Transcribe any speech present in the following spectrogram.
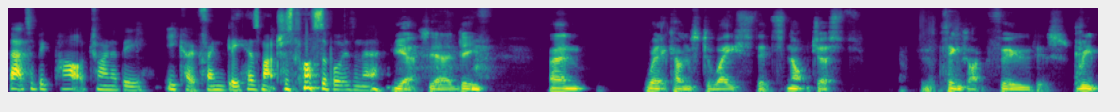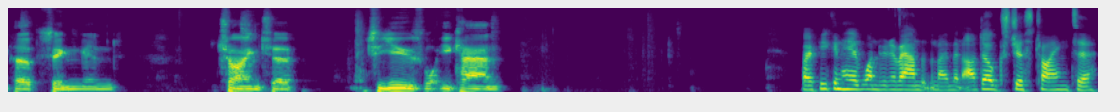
that's a big part of trying to be eco-friendly as much as possible, isn't it? Yes, yeah, indeed. And when it comes to waste, it's not just things like food; it's repurposing and trying to to use what you can. So if you can hear wandering around at the moment, our dog's just trying to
